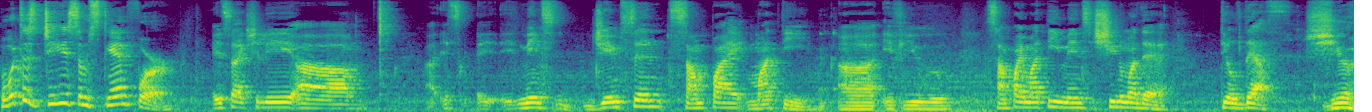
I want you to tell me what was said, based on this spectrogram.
And what does JSM stand for? It's actually uh, uh, it's it it means Jemson sampai mati. Uh, if you sampai mati means shinumade till death. Shoot.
